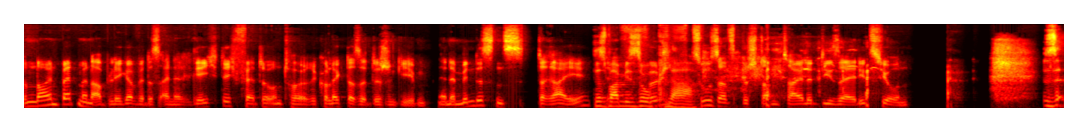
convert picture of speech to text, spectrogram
Zum neuen Batman-Ableger wird es eine richtig fette und teure Collectors Edition geben. Nenne mindestens drei Das war mir so fünf klar. Zusatzbestandteile dieser Edition. S-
